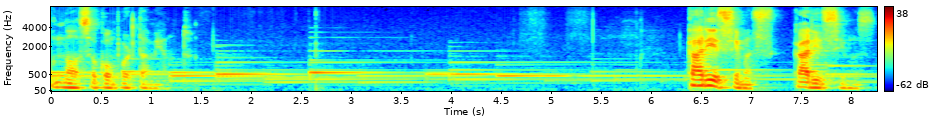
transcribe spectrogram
o nosso comportamento. Caríssimas, caríssimos,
